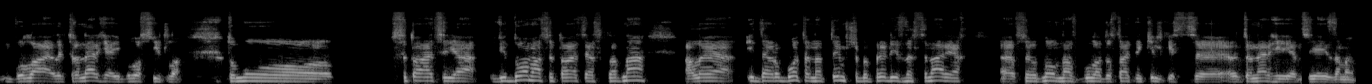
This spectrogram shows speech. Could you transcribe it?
була електроенергія і було світло. Тому ситуація відома, ситуація складна, але іде робота над тим, щоб при різних сценаріях е, все одно в нас була достатня кількість е, електроенергії цієї зими.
